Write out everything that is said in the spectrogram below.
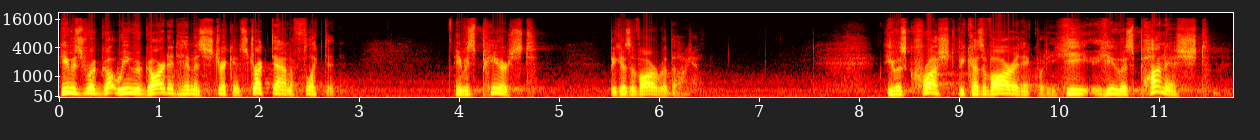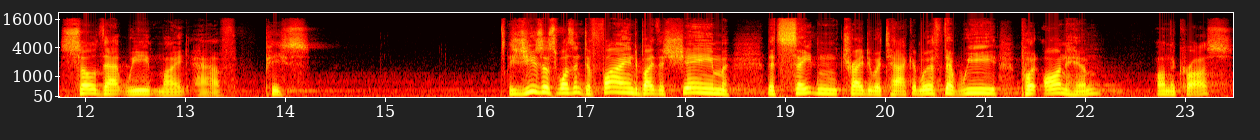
He was reg- we regarded Him as stricken, struck down, afflicted. He was pierced because of our rebellion. He was crushed because of our iniquity. He, he was punished so that we might have peace. Jesus wasn't defined by the shame that Satan tried to attack him with, that we put on him on the cross.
